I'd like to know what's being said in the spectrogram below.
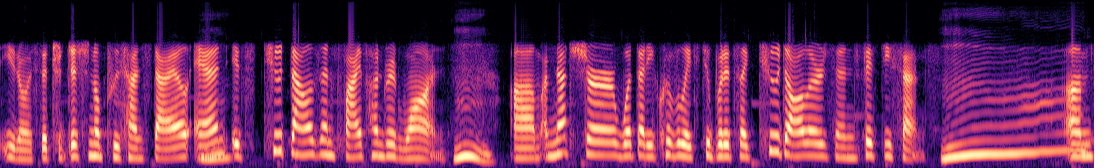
you know it's the traditional Busan style, and it's two thousand five hundred won. うん。 Um, I'm not sure what that equivalates to, but it's like two dollars and fifty cents. うーん。 Um,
